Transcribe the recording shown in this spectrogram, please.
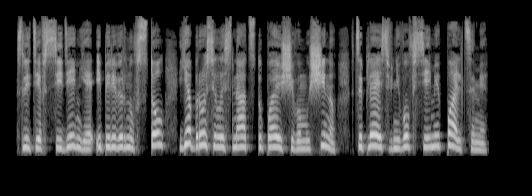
Слетев с сиденья и перевернув стол, я бросилась на отступающего мужчину, вцепляясь в него всеми пальцами.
